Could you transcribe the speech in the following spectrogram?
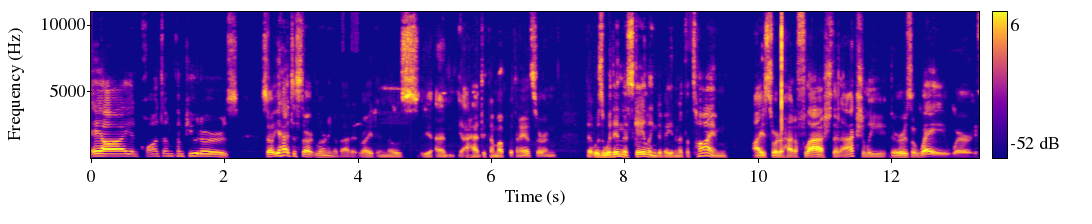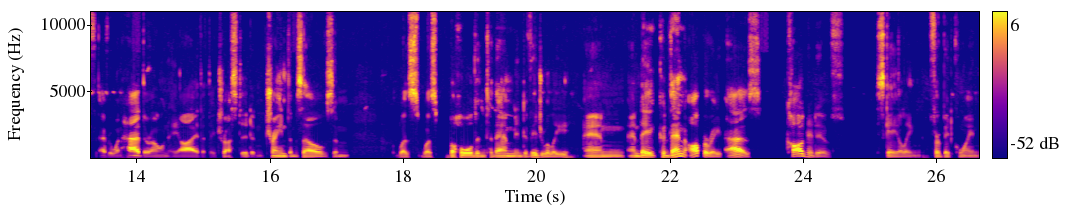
AI and quantum computers?" So you had to start learning about it, right? In those, and I had to come up with an answer, and that was within the scaling debate. And at the time, I sort of had a flash that actually there is a way where if everyone had their own AI that they trusted and trained themselves and was was beholden to them individually, and and they could then operate as cognitive scaling for Bitcoin,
